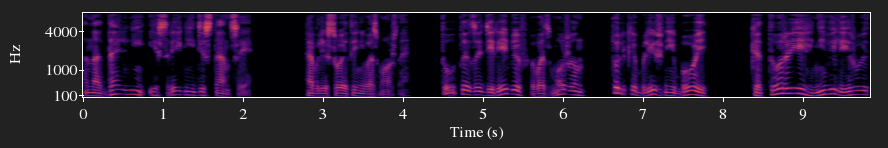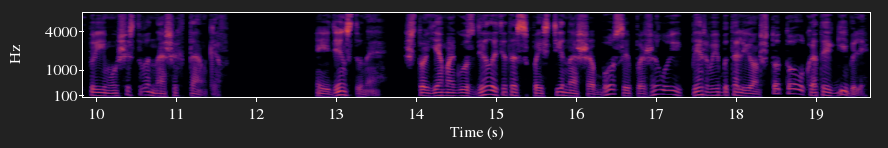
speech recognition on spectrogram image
на дальней и средней дистанции, а в лесу это невозможно. Тут из-за деревьев возможен только ближний бой, который нивелирует преимущество наших танков. Единственное, что я могу сделать, это спасти наш обоз и, пожалуй, первый батальон. Что толку от их гибели?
